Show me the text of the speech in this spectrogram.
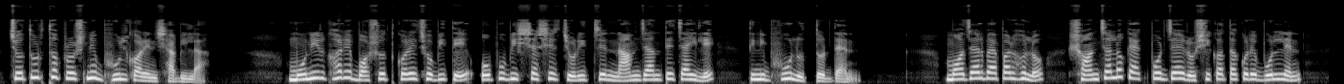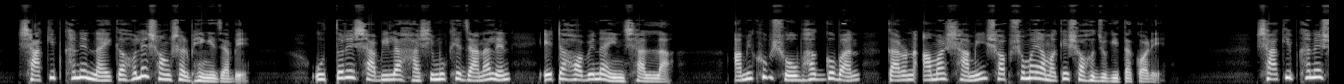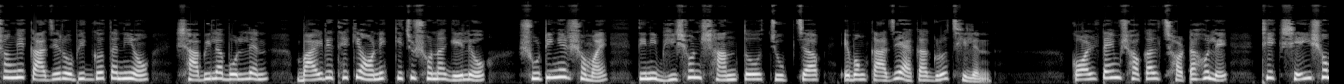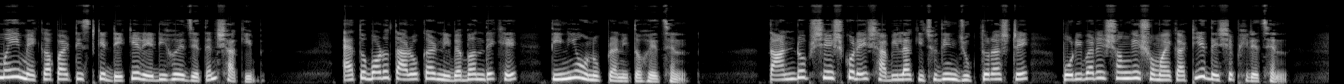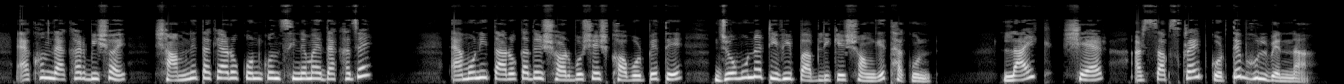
চতুর্থ প্রশ্নে ভুল করেন সাবিলা। মনির ঘরে বসত করে ছবিতে অপু বিশ্বাসের চরিত্রের নাম জানতে চাইলে তিনি ভুল উত্তর দেন। মজার ব্যাপার হল, সঞ্চালক এক পর্যায়ে রসিকতা করে বললেন, সাকিব খানের নায়িকা হলে সংসার ভেঙে যাবে। উত্তরে সাবিলা হাসিমুখে জানালেন, এটা হবে না ইনশাল্লাহ। আমি খুব সৌভাগ্যবান, কারণ আমার স্বামী সবসময় আমাকে সহযোগিতা করে। সাকিব খানের সঙ্গে কাজের অভিজ্ঞতা নিয়েও সাবিলা বললেন, বাইরে থেকে অনেক কিছু শোনা গেলেও শুটিংয়ের সময় তিনি ভীষণ শান্ত, চুপচাপ এবং কাজে একাগ্র ছিলেন। কল টাইম সকাল ছটা হলে ঠিক সেই সময়েই মেকআপ আর্টিস্টকে ডেকে রেডি হয়ে যেতেন সাকিব। এত বড় তারকার নিবেদন দেখে তিনিও অনুপ্রাণিত হয়েছেন। তাণ্ডব শেষ করে সাবিলা কিছুদিন যুক্তরাষ্ট্রে পরিবারের সঙ্গে সময় কাটিয়ে দেশে ফিরেছেন। এখন দেখার বিষয়, সামনে তাকে আরও কোন কোন সিনেমায় দেখা যায়? এমনই তারকাদের সর্বশেষ খবর পেতে যমুনা টিভি পাবলিকের সঙ্গে থাকুন। লাইক, শেয়ার আর সাবস্ক্রাইব করতে ভুলবেন না।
